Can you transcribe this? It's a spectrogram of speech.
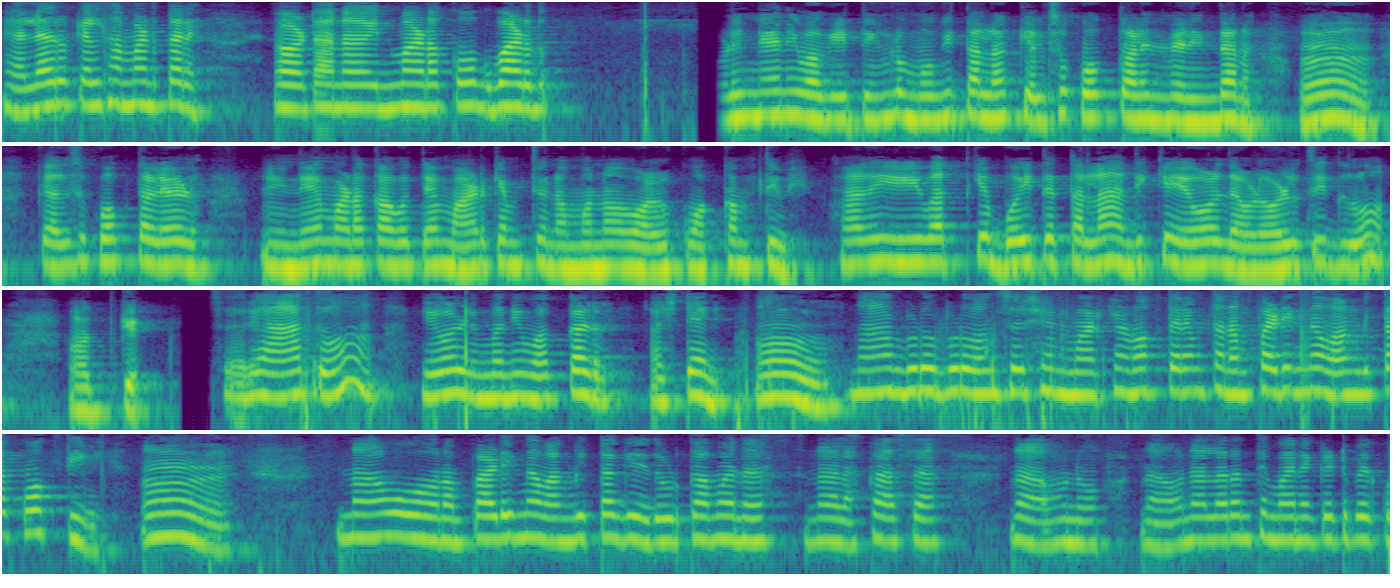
ಎಲ್ಲರೂ ಕೆಲಸ ಮಾಡ್ತಾರೆ. ಆಟನ ಇದು ಮಾಡೋಕೆ ಹೋಗ್ಬಾರ್ದು. ಅವಳಿನ್ನೇನು ಇವಾಗ ಈ ತಿಂಗಳು ಮುಗಿತಲ್ಲ ಕೆಲ್ಸಕ್ಕೆ ಹೋಗ್ತಾಳೆ ಮೇಲಿಂದಾನ? ಹ್ಞೂ ಕೆಲ್ಸಕ್ಕೆ ಹೋಗ್ತಾಳೆ ಹೇಳು. ಇನ್ನೇ ಮಾಡೋಕ್ಕಾಗುತ್ತೆ? ಮಾಡ್ಕೊಂತೀವಿ ನಮ್ಮನ್ನ ಒಳಗೆ ಒಕ್ಕಂಬ್ತೀವಿ. ಅದು ಇವತ್ತಿಗೆ ಬೈತೈತಲ್ಲ ಅದಕ್ಕೆ ಹೇಳ್ದೆ ಅವಳು, ಅಳ್ತಿದ್ಲು. ಅದಕ್ಕೆ ಸರಿ ಆಯ್ತು ಹೇಳಿ ಮನೆ ಮಕ್ಕಳ್ರಿ ಅಷ್ಟೇ ಹ್ಞೂ. ನಾನು ಬಿಡು ಬಿಡು, ಒಂದು ಸೆಷನ್ ಮಾಡ್ಕೊಂಡು ಹೋಗ್ತಾರೆ ಅಂತ ನಮ್ಮ ಪಾಡಿಗೆ ನಾವು ಅಂಗಡಿ ಹೋಗ್ತೀವಿ. ಹ್ಞೂ. ನಾವು ನಮ್ಮ ಪಾಡಿಗೆ ನಾವು ಅಂಗಡಿ ತಗ ದುಡ್ಕಮ್ಮನ ನಾಳೆ ಕಾಸ. ನಾವು ನಾವು ನಲ್ಲರಂತೆ ಮನೆ ಕಟ್ಟಬೇಕು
